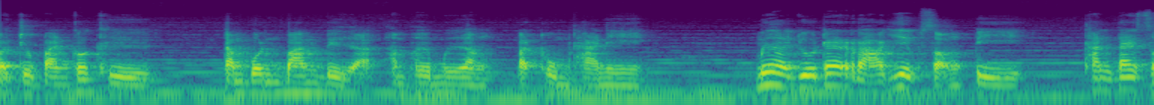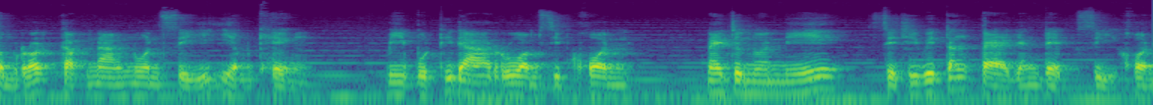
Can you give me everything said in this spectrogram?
ปัจจุบันก็คือตำบลบางเดืออำเภอเมืองปทุมธานี เมื่ออายุได้ราว22ปี ท่านได้สมรสกับนางนวลศรีเอี่ยมเข่ง มีบุตรธิดารวม10คน ในจำนวนนี้ เสียชีวิตตั้งแต่ยังเด็ก 4 คน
